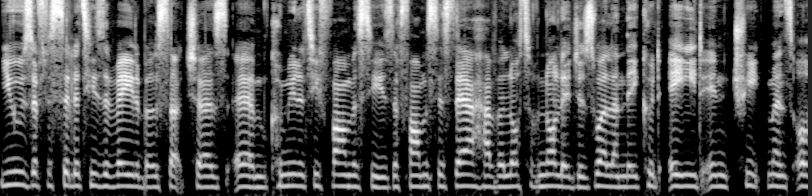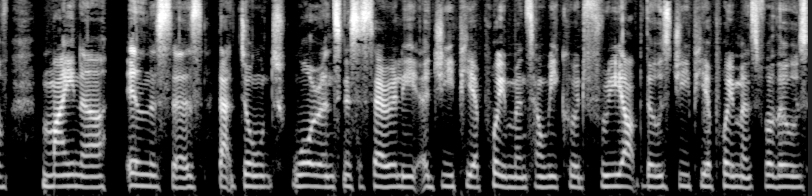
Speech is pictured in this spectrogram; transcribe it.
use the facilities available, such as um, community pharmacies. The pharmacists there have a lot of knowledge as well, and they could aid in treatments of minor illnesses that don't warrant necessarily a GP appointment. And we could free up those GP appointments for those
